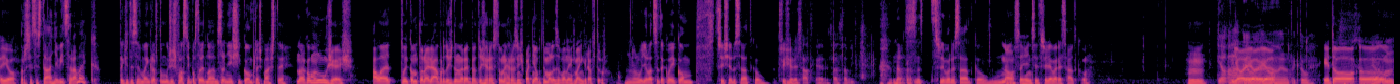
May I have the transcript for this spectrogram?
Jo, Prostě si stáhně víc ramek. Takže ty si v Minecraftu můžeš vlastně postavit mnohem silnější komp, než máš ty. no jako můžeš, ale tvůj kom to nedá, protože ten protože Redstone je hrozně špatně optimalizovaný v Minecraftu. No, udělat si takový komp s 360, 360 je docela slabý. na to. se 390. No, sežeň si 390. Hmm, Jo, Jo, jo, jo. jo, jo, tak to. Je to, um, Jo.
